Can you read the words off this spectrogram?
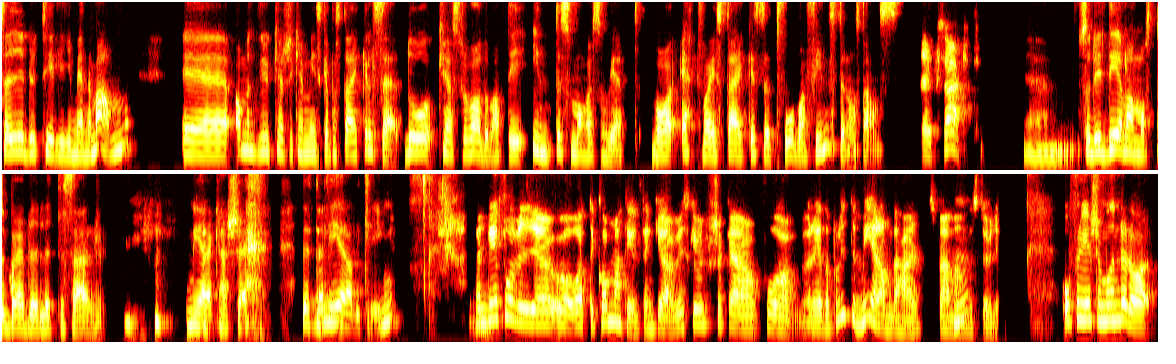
säger du till gemene man eh, ja, men du kanske kan minska på stärkelse, då kan jag slå vad om att det är inte så många som vet vad, ett, vad är stärkelse, två, vad finns det någonstans? Exakt. Um, så det är det man måste börja bli lite så här, mera kanske detaljerad kring. Men det får vi återkomma till, tänker jag. Vi ska väl försöka få reda på lite mer om det här spännande mm. studien. Och för er som undrar då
